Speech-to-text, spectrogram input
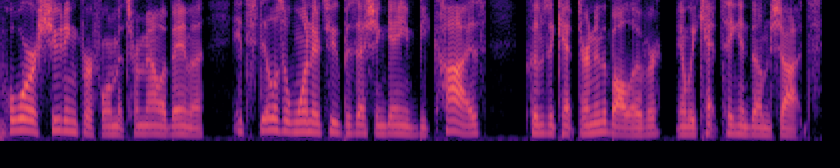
poor shooting performance from Alabama, it still was a one or two possession game because Clemson kept turning the ball over and we kept taking dumb shots.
